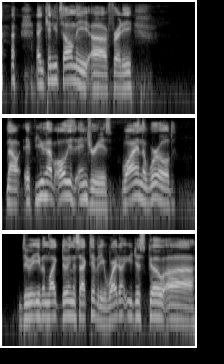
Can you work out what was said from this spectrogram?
and can you tell me, uh, Freddie? Now, if you have all these injuries, why in the world do you even like doing this activity? Why don't you just go uh,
